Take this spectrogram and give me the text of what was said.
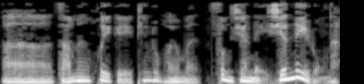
呃，咱们会给听众朋友们奉献哪些内容呢？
